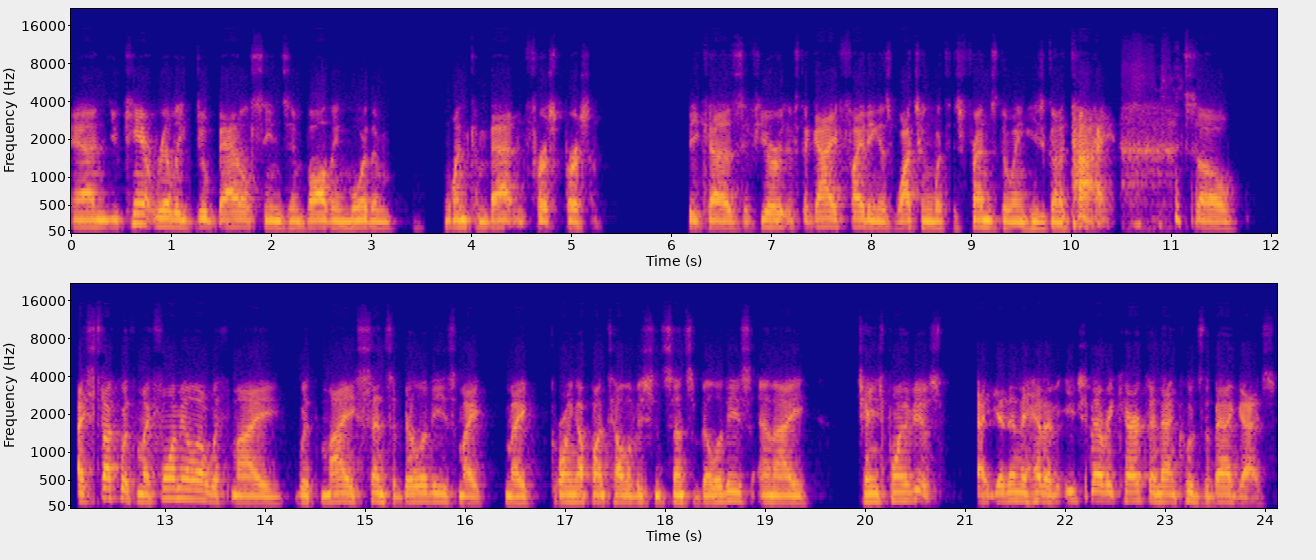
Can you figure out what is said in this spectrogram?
and you can't really do battle scenes involving more than one combatant first person. Because if you're if the guy fighting is watching what his friends doing he's going to die. So i stuck with my formula with my with my sensibilities my my growing up on television sensibilities and i change point of views. I get in the head of each and every character and that includes the bad guys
